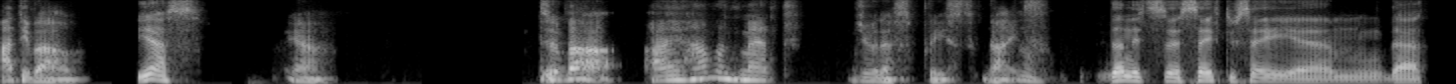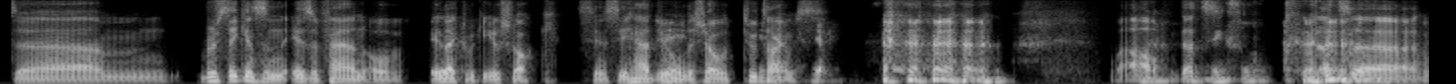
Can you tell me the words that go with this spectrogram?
Attie Bauw. Yes. Yeah. So, but I haven't met Judas Priest guys. Then it's uh, safe to say um, that um, Bruce Dickinson is a fan of Electric Eel Shock since he had you on the show two Yeah, times. Yep. Wow, Yeah, that's so. that's uh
